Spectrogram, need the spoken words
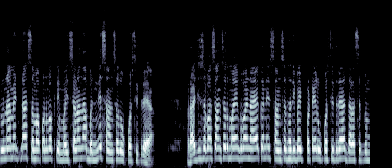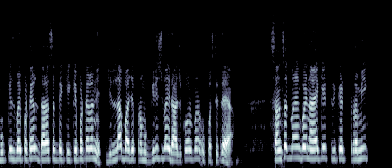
ટુર્નામેન્ટના સમાપન વખતે મહેસાણાના બંને સાંસદો ઉપસ્થિત રહ્યા. રાજ્યસભા સાંસદ મયંકભાઈ નાયક અને સાંસદ હરિભાઈ પટેલ ઉપસ્થિત રહ્યા. ધારાસભ્ય મુકેશભાઈ પટેલ, ધારાસભ્ય કે કે પટેલ અને જિલ્લા ભાજપ પ્રમુખ ગિરીશભાઈ રાજકોર પણ ઉપસ્થિત રહ્યા. સાંસદ મયંકભાઈ નાયકે ક્રિકેટ રમી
